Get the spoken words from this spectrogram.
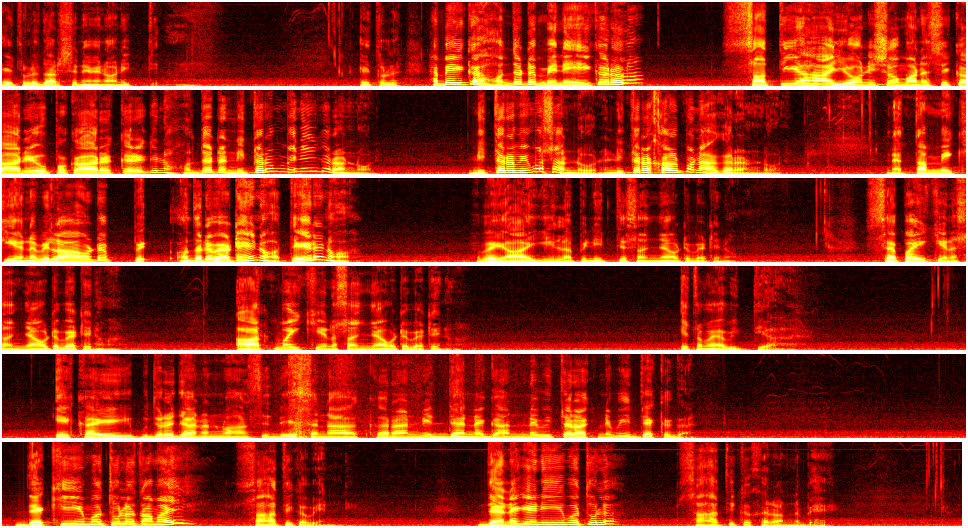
ඒ තුළ දැర్శණය වෙනවා නිට්ටය. ඒ තුළ හැබැයි ඒක හොඳට මෙනෙහි කරලා සතියහා යෝනිසෝ මානසිකාර්යය උපකාර කරගෙන හොඳට නිතරම මෙනෙහි කරන්න ඕනේ. නිතර විමසන්න ඕනේ. නිතර කල්පනා කරන්න ඕනේ. නැත්තම් මේ කියන වෙලාවට හොඳට වැටහෙනවා, තේරෙනවා. හැබැයි ආයි ගිහිල්ලා අපි නිත්‍ය සංඥාවට වැටෙනවා. සැපයි කියන සංඥාවට වැටෙනවා. ආත්මයි කියන සංඥාවට වැටෙනවා. ඒ තමයි අවිද්‍යාව. ඒකයි බුදුරජාණන් වහන්සේ දේශනා කරන්නේ දැනගන්න විතරක් නෙමෙයි දැක ගන්න. දැකීම තුල තමයි සහතික වෙන්නේ. දැන ගැනීම තුල සහතික කරන්න බෑ.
